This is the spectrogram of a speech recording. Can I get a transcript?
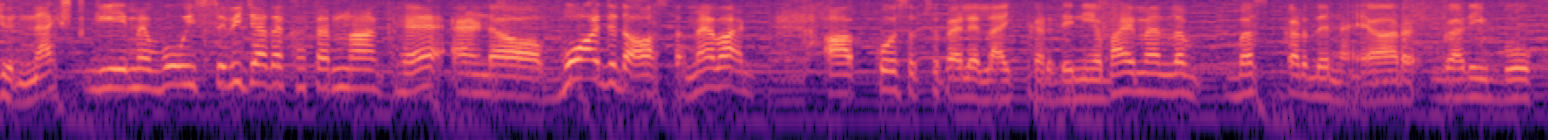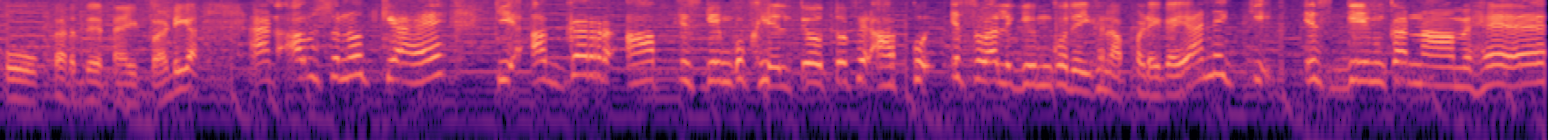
जो नेक्स्ट गेम है वो इससे भी ज़्यादा खतरनाक है एंड बहुत ज़्यादा औसम है। बट आपको सबसे पहले लाइक कर देनी है। भाई मतलब बस कर देना यार, गरीबों को कर देना ही पड़ेगा। एंड अब सुनो क्या है कि अगर आप इस गेम को खेलते हो तो फिर आपको इस वाले गेम को देखना पड़ेगा। यानी कि इस गेम का नाम है,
